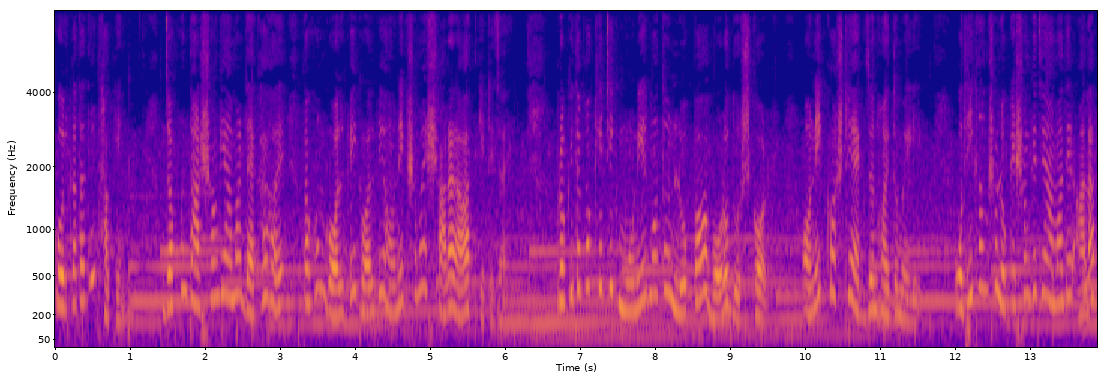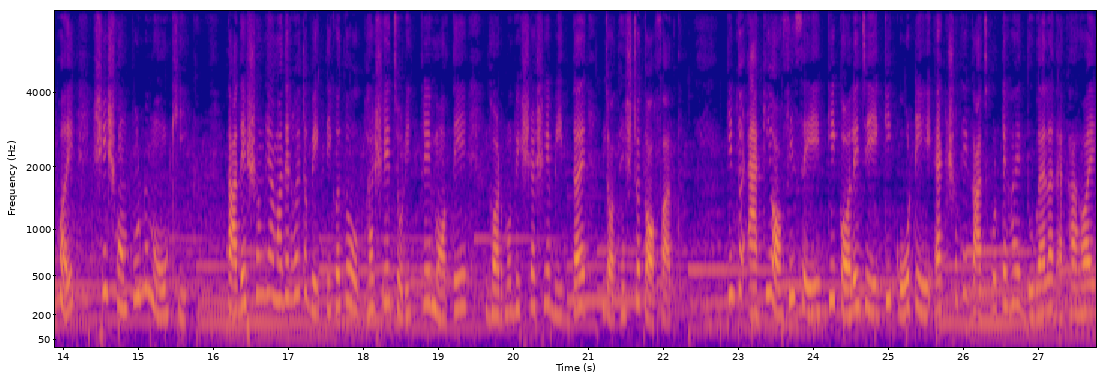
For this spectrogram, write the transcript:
কলকাতাতেই থাকেন। যখন তার সঙ্গে আমার দেখা হয়, তখন গল্পে গল্পে অনেক সময় সারা রাত কেটে যায়। প্রকৃতপক্ষে ঠিক মনের মতন লোক পাওয়া বড় দুষ্কর। অনেক কষ্টে একজন হয়তো মেলে। অধিকাংশ লোকের সঙ্গে যে আমাদের আলাপ হয়, সে সম্পূর্ণ মৌখিক। তাদের সঙ্গে আমাদের হয়তো ব্যক্তিগত অভ্যাসে, চরিত্রে, মতে, ধর্মবিশ্বাসে, বিদ্যায় যথেষ্ট তফাত কিন্তু একই অফিসে কি কলেজে কি কোর্টে একসঙ্গে কাজ করতে হয়, দুবেলা দেখা হয়।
